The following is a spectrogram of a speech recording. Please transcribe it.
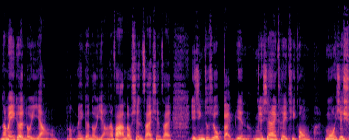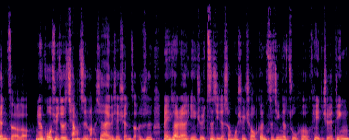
那每一个人都一样哦，嗯，每一个人都一样。那发展到现在，现在已经就是有改变了，因为现在可以提供某一些选择了，因为过去就是强制嘛，现在有一些选择，就是每一个人依据自己的生活需求跟资金的组合，可以决定，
